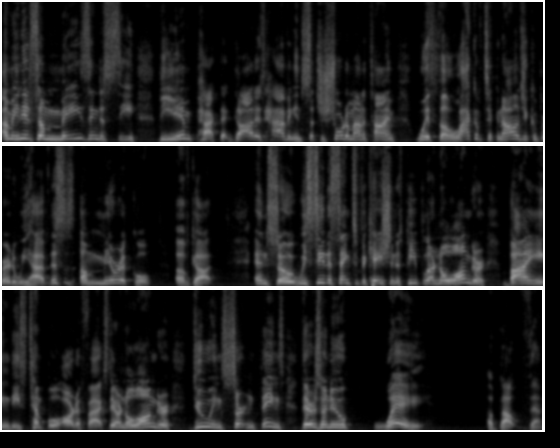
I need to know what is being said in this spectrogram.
I mean, it's amazing to see the impact that God is having in such a short amount of time with the lack of technology compared to we have. This is a miracle of God. And so we see the sanctification as people are no longer buying these temple artifacts. They are no longer doing certain things. There's a new way about them.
